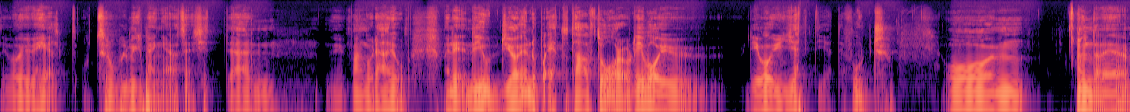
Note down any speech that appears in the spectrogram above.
Det var ju helt otroligt mycket pengar. Jag tänkte, shit, det här, hur fan går det här ihop? Men det, det, gjorde jag ju ändå på ett och ett halvt år och det var ju, det var ju jätte, jättefort. Och mm, undrade,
